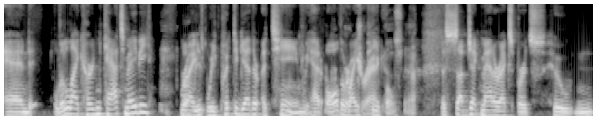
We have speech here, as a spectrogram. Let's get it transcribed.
and a little like herding cats, maybe. Right. We, we put together a team. We had all the Or right people, yeah. the subject matter experts who,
